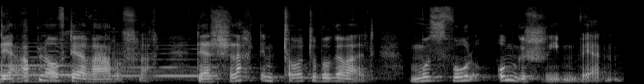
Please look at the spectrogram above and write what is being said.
Der Ablauf der Varusschlacht der Schlacht im Teutoburger Wald muss wohl umgeschrieben werden.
